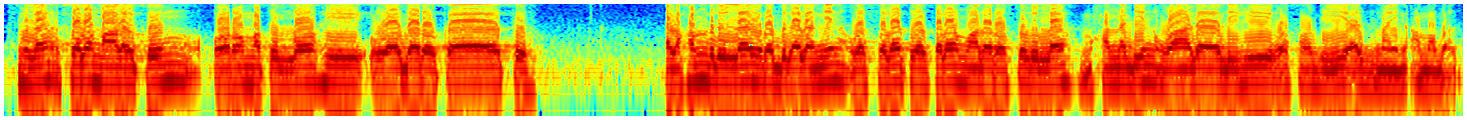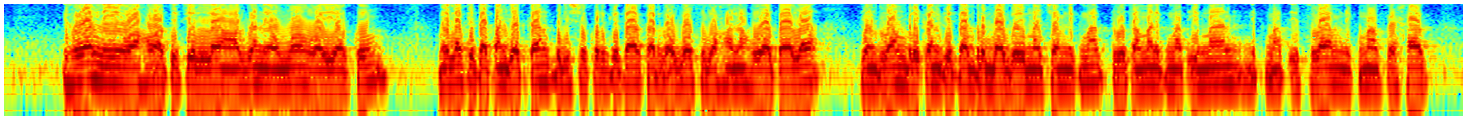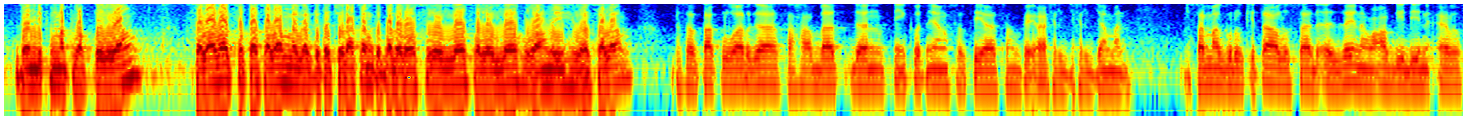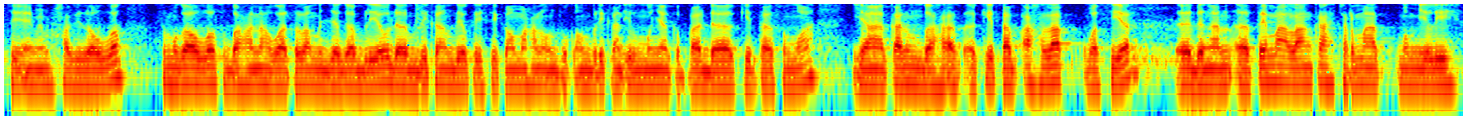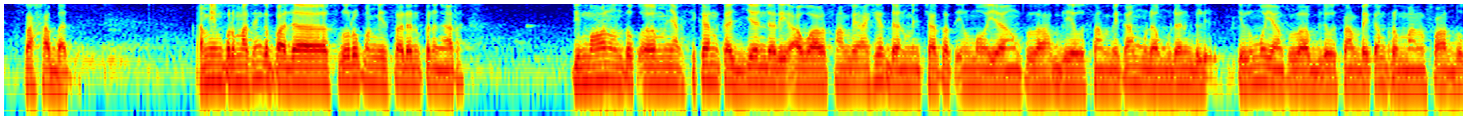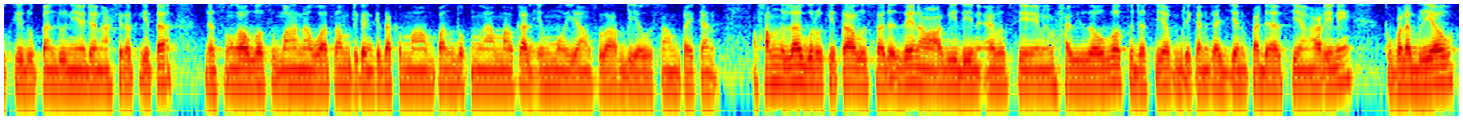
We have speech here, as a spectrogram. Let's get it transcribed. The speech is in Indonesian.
Bismillah, Assalamualaikum warahmatullahi wabarakatuh. Alhamdulillahi rabbil alamin. Wassalatu wassalamu ala rasulillah Muhammadin wa ala alihi wa sahbihi azmain amabad Ikhwani wa ahwati fillah azani Allah wa iyakum Marilah kita panjatkan puji syukur kita karena Allah subhanahu wa ta'ala yang telah memberikan kita berbagai macam nikmat, terutama nikmat iman, nikmat Islam, nikmat sehat, dan nikmat waktu luang. Salawat serta salam marilah kita curahkan kepada Rasulullah Sallallahu Alaihi Wasallam beserta keluarga, sahabat dan pengikutnya yang setia sampai akhir akhir zaman. Bersama guru kita Al-Ustaz Zainal Abidin LCMM Hafizahullah. Semoga Allah Subhanahu wa taala menjaga beliau dan memberikan beliau keistiqomahan untuk memberikan ilmunya kepada kita semua yang akan membahas uh, kitab Akhlak Wasiar uh, dengan uh, tema langkah cermat memilih sahabat. Kami informasikan kepada seluruh pemirsa dan pendengar dimohon untuk uh, menyaksikan kajian dari awal sampai akhir dan mencatat ilmu yang telah beliau sampaikan. Mudah-mudahan ilmu yang telah beliau sampaikan bermanfaat untuk kehidupan dunia dan akhirat kita dan semoga Allah Subhanahu wa taala memberikan kita kemampuan untuk mengamalkan ilmu yang telah beliau sampaikan. Alhamdulillah guru kita Al-Ustaz Zainal Abidin LCMM Habibullah sudah siap memberikan kajian pada siang hari ini kepada beliau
